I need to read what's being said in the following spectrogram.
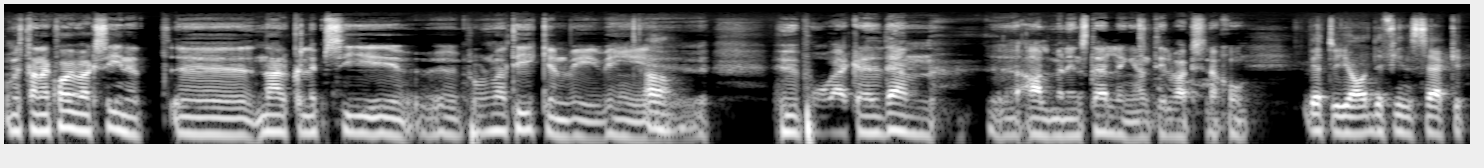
om vi stannar kvar vid vaccinet. Eh, narkolepsiproblematiken, vi, vi, Ja. hur påverkade den eh, allmäninställningen till vaccination? vet du, ja, det finns säkert,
